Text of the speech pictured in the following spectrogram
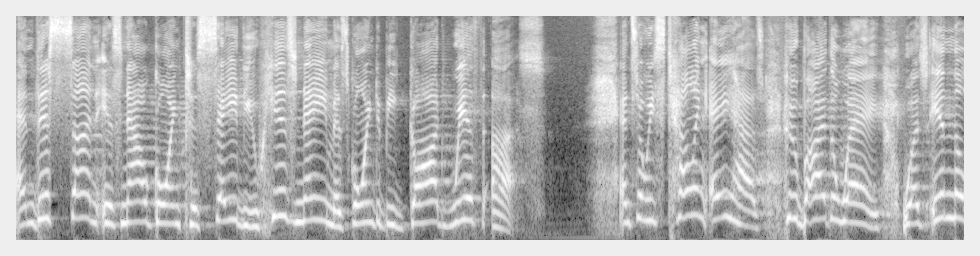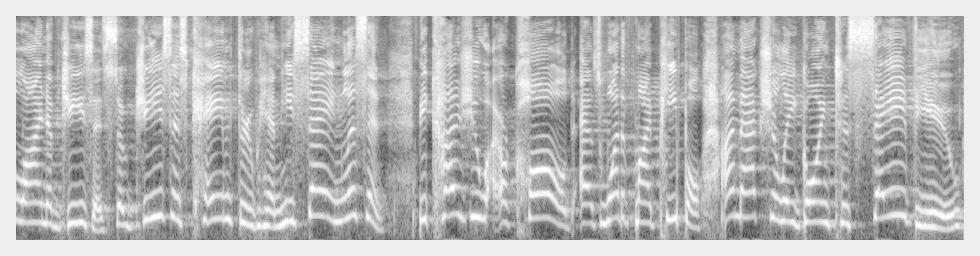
and this son is now going to save you. His name is going to be God with us. And so he's telling Ahaz, who, by the way, was in the line of Jesus. So Jesus came through him. He's saying, Listen, because you are called as one of my people, I'm actually going to save you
